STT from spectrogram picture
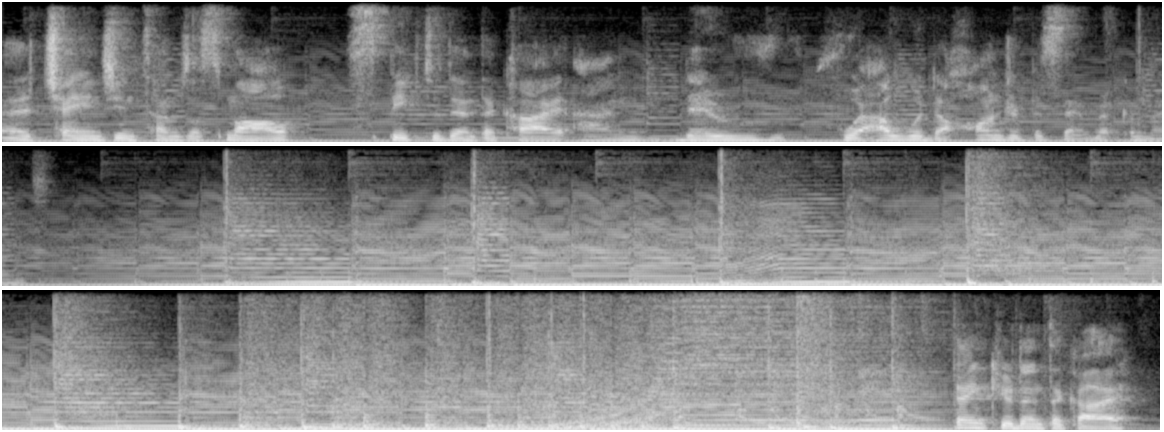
uh, change in terms of smile, speak to Dentakay and they I would 100% recommend. Thank you, Dentakay.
